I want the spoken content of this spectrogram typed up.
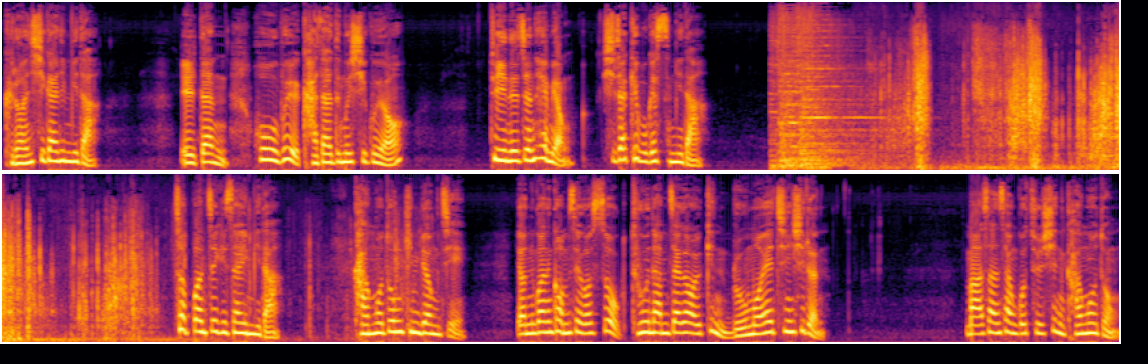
그런 시간입니다. 일단 호흡을 가다듬으시고요. 뒤늦은 해명 시작해 보겠습니다. 첫 번째 기사입니다. 강호동 김병지 연관 검색어 속 두 남자가 얽힌 루머의 진실은 마산 상고 출신 강호동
